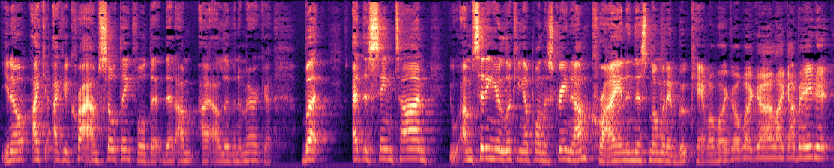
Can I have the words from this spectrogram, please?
you know, I could, I could cry. I'm so thankful that that I'm I, I live in America, but at the same time, I'm sitting here looking up on the screen and I'm crying in this moment in boot camp. I'm like, oh my God, like I made it.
